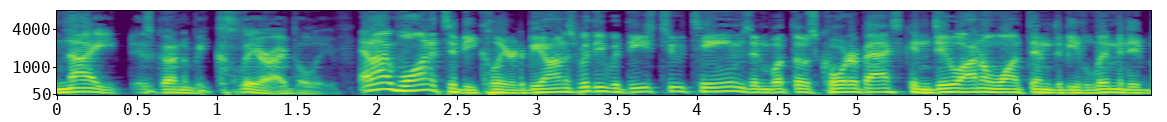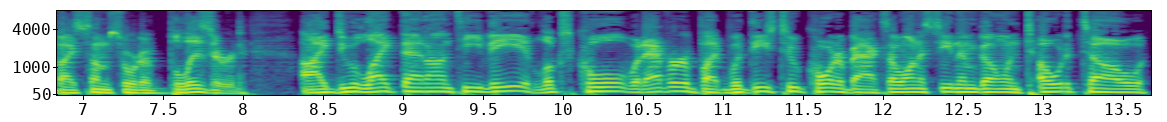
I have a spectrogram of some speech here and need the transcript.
night is going to be clear. I believe. And I want it to be clear, to be honest with you, with these two teams and what those quarterbacks can do. I don't want them to be limited by some sort of blizzard. I do like that on TV. It looks cool, whatever. But with these two quarterbacks, I want to see them going toe to toe.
